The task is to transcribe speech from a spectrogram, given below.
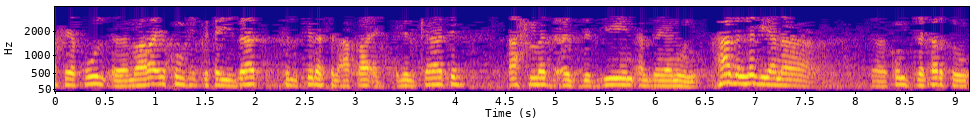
اخ يقول آه، ما رأيكم في كتيبات سلسلة العقائد للكاتب أحمد عز الدين البيانوني؟ هذا الذي أنا آه، كنت ذكرت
